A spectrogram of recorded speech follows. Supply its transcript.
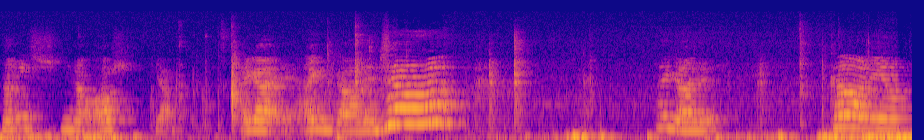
Let me, no, I'll, yeah. I got it. I got it. I got it. Come on.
